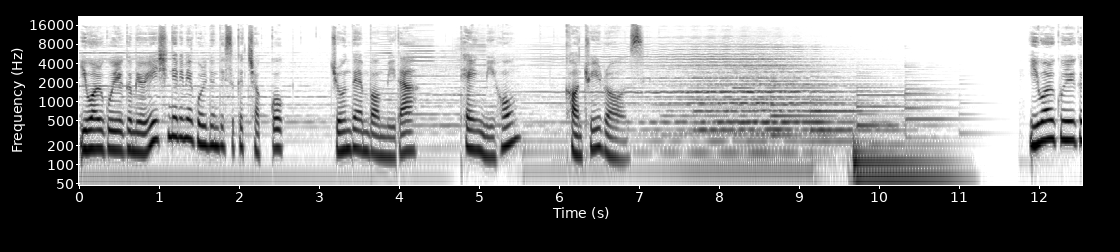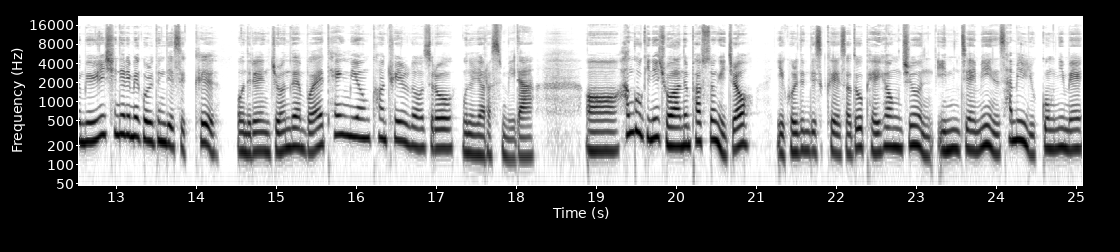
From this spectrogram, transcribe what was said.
2월 9일 금요일 신혜림의 골든디스크 첫 곡, 존 덴버입니다. Take Me Home, Country Roads. 2월 9일 금요일 신혜림의 골든디스크 오늘은 존 덴버의 Take Me Home Country Roads로 문을 열었습니다. 어, 한국인이 좋아하는 팝송이죠. 이 골든디스크에서도 배형준, 임재민, 3160님의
